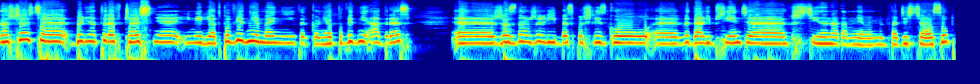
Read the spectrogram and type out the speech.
Na szczęście byli na tyle wcześnie i mieli odpowiednie menu, tylko nieodpowiedni adres, e, że zdążyli bez poślizgu, e, wydali przyjęcie chrzciny na tam, nie wiem, 20 osób.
